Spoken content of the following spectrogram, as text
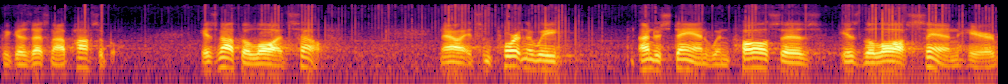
because that's not possible. It's not the law itself. Now, it's important that we understand when Paul says, Is the law sin here?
